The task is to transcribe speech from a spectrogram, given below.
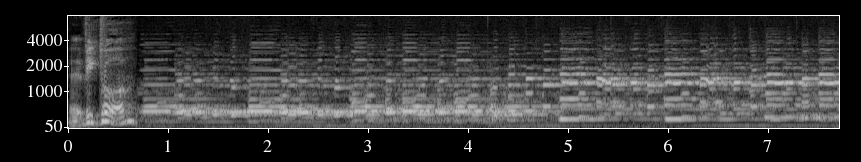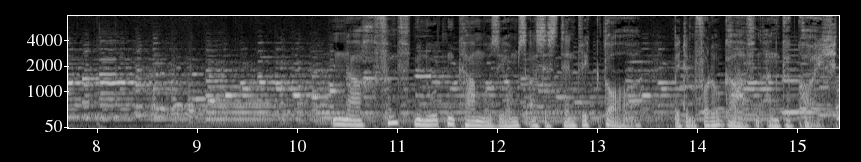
Äh, Victor? Nach fünf Minuten kam Museumsassistent Victor mit dem Fotografen angekeucht.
